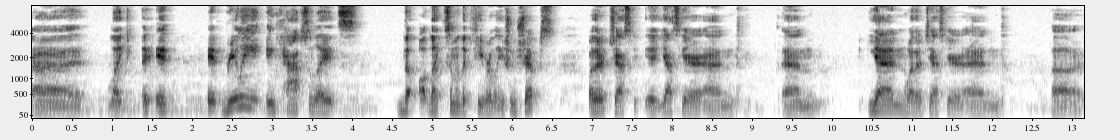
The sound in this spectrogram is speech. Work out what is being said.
uh, like it, it. It really encapsulates the like some of the key relationships, whether it's Jas- Yaskier and and Yen, whether it's Yaskier and uh,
